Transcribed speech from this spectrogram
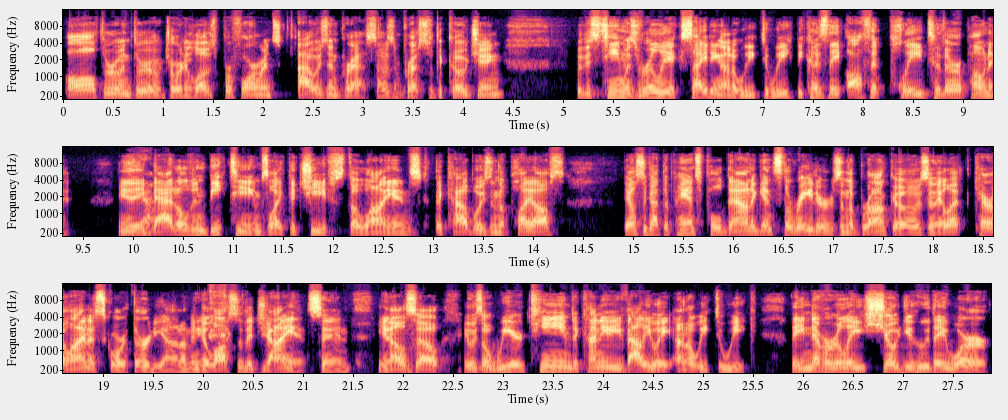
all through and through. Jordan Love's performance, I was impressed. I was impressed with the coaching. But this team was really exciting on a week to week because they often played to their opponent. You know, they yeah. battled and beat teams like the Chiefs, the Lions, the Cowboys in the playoffs. They also got their pants pulled down against the Raiders and the Broncos, and they let Carolina score 30 on them. And you lost to the Giants. And, you know, so it was a weird team to kind of evaluate on a week to week. They never really showed you who they were,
